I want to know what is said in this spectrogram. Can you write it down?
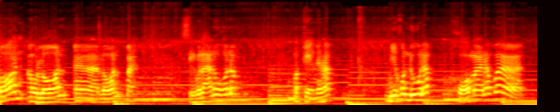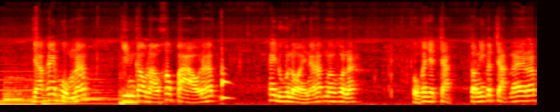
ร้อนเอาร้อนอ่าร้อนมาเสียเวลานะทุกคนเนาะมาเก็บเลยนะครับ มีคนดูนะครับ ขอมานะครับว่า อยากให้ผมนะครับ กินเกาเหลาข้าวเปล่านะครับ ให้ดูหน่อยนะครับทุกคนนะ ผมก็จะจัดตอนนี้ก็จัดแล้วนะครับ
